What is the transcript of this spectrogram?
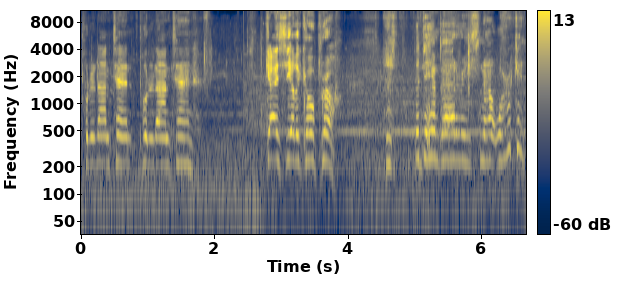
put it on 10, put it on 10. Guys, the other GoPro. The damn battery's not working.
